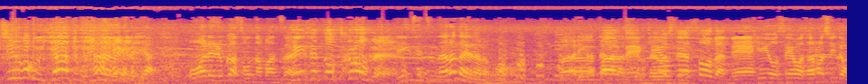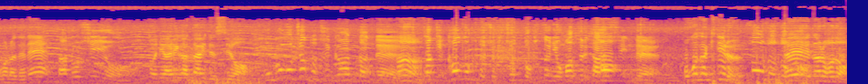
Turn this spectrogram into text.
15分やーでもいいんじゃないや終われるかそんな漫才。伝説を作ろうぜ。伝説にならないだろもう。ありがたいまあ話でね。京王線はそうだね。京王線は楽しいところでね。楽しいよ。本当にありがたいですよ。僕もちょっと時間あったんで、うん。さっき家族と一緒にちょっと普通にお祭り楽しんで。お子さん来てる？そうそうそう。えー、なるほど。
